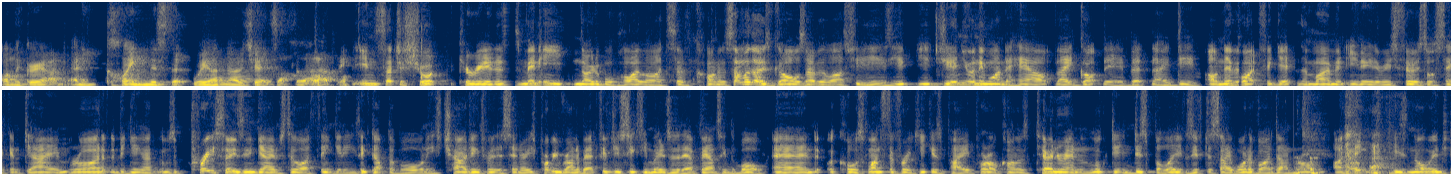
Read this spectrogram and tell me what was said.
on the ground and he clean missed it. We had no chance after that happening. In such a short career, there's many notable highlights of Connor. Some of those goals over the last few years, you, you genuinely wonder how they got there, but they did. I'll never quite forget the moment in either his first or second game, right at the beginning. It was a pre-season game still, I think, and he picked up the ball and he's charging through the centre. He's probably run about 50 or 60 metres without bouncing the ball. And of course, once the free kick is paid, poor O'Connor's turned around and looked in disbelief as if to say, what have I done wrong? I think his knowledge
